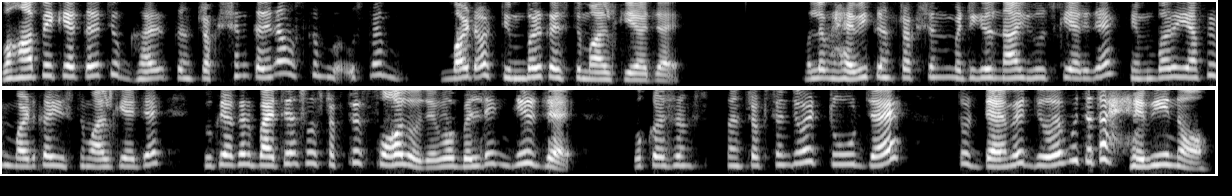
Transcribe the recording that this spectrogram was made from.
वहाँ पे क्या करें जो घर कंस्ट्रक्शन करें ना उसको उसमें मड और टिम्बर का इस्तेमाल किया जाए मतलब हैवी कंस्ट्रक्शन मटेरियल ना यूज़ किया जाए टिम्बर या फिर मड का इस्तेमाल किया जाए क्योंकि अगर बाई चांस वो स्ट्रक्चर फॉल हो जाए वो बिल्डिंग गिर जाए वो कंस्ट्रक्शन जो है टूट जाए तो डैमेज जो है वो ज़्यादा हैवी ना हो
